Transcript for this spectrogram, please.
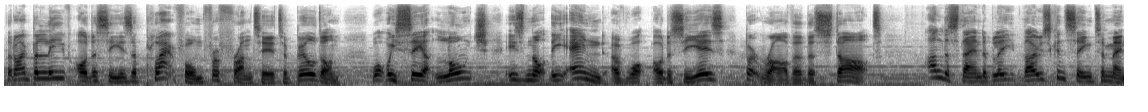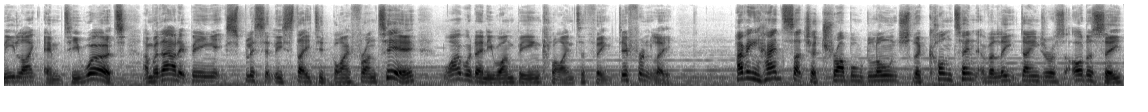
that I believe Odyssey is a platform for Frontier to build on. What we see at launch is not the end of what Odyssey is but rather the start. Understandably those can seem to many like empty words and without it being explicitly stated by Frontier why would anyone be inclined to think differently? Having had such a troubled launch the content of Elite Dangerous Odyssey,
